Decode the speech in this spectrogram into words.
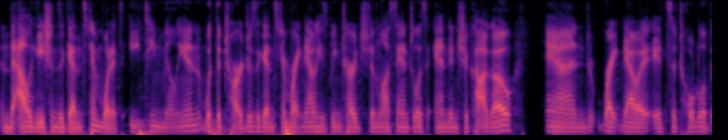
and the allegations against him, what it's 18 million with the charges against him right now. He's being charged in Los Angeles and in Chicago. And right now it's a total of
